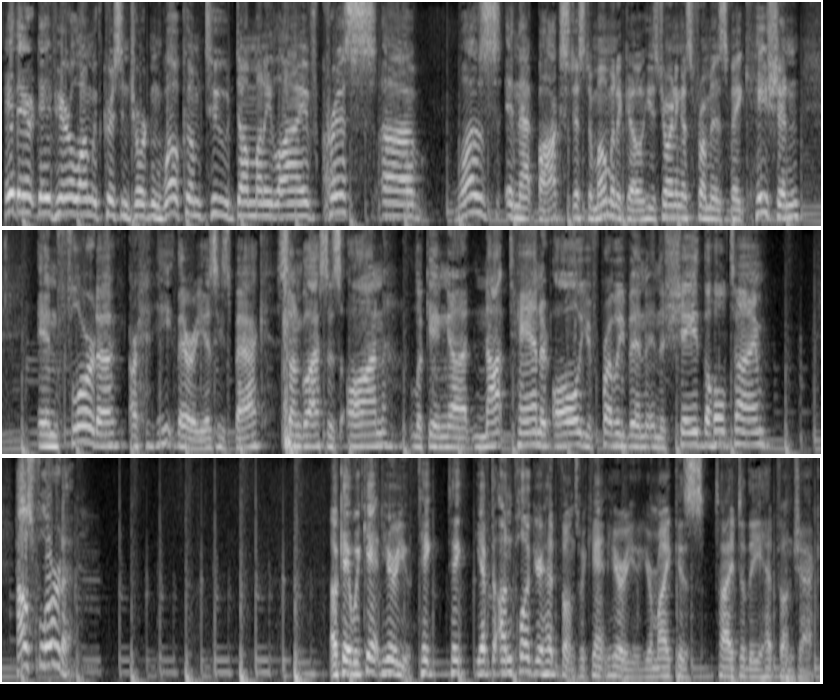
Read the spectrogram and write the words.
Hey there, Dave here, along with Chris and Jordan. Welcome to Dumb Money Live. Chris uh, was in that box just a moment ago. He's joining us from his vacation in Florida. He, there he is. He's back. Sunglasses on, looking uh, not tan at all. You've probably been in the shade the whole time. How's Florida? Okay, we can't hear you. Take take. You have to unplug your headphones. We can't hear you. Your mic is tied to the headphone jack.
